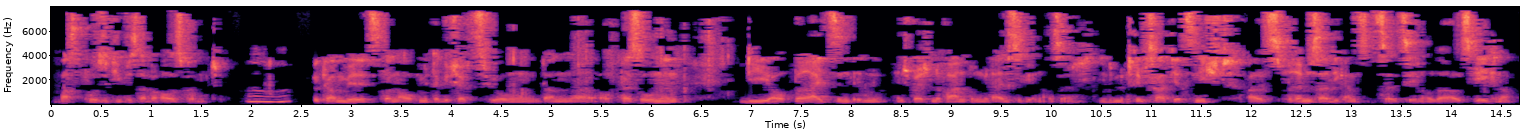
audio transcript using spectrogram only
was Positives dabei rauskommt. Mhm. Glück haben wir jetzt dann auch mit der Geschäftsführung dann äh, auch Personen, die auch bereit sind, in entsprechende Verhandlungen mit einzugehen. Also den Betriebsrat jetzt nicht als Bremser die ganze Zeit sehen oder als Gegner.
